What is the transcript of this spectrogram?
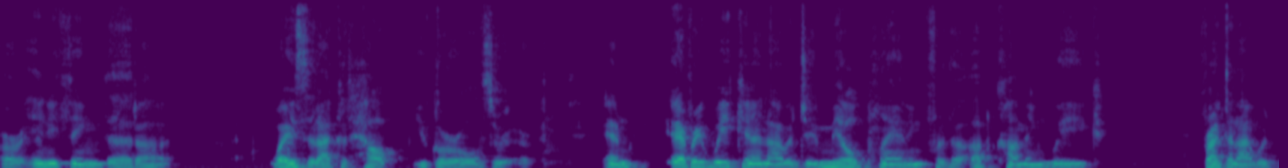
or anything that uh, ways that I could help you girls or and every weekend I would do meal planning for the upcoming week. Frank and I would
